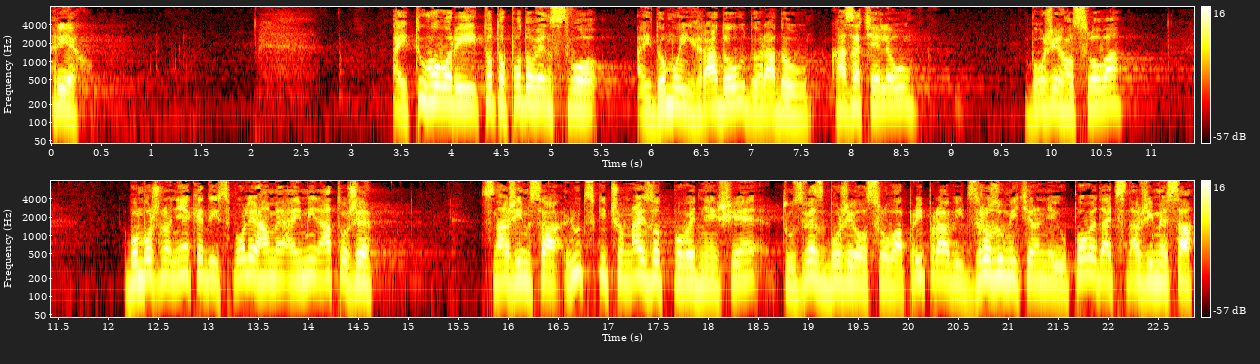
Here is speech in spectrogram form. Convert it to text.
hriechu. Aj tu hovorí toto podobenstvo aj do mojich radov, do radov kazateľov Božieho slova, Lebo možno niekedy spoliehame aj my na to, že snažím sa ľudsky čo najzodpovednejšie tú zväz Božieho slova pripraviť, zrozumiteľne ju povedať, snažíme sa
